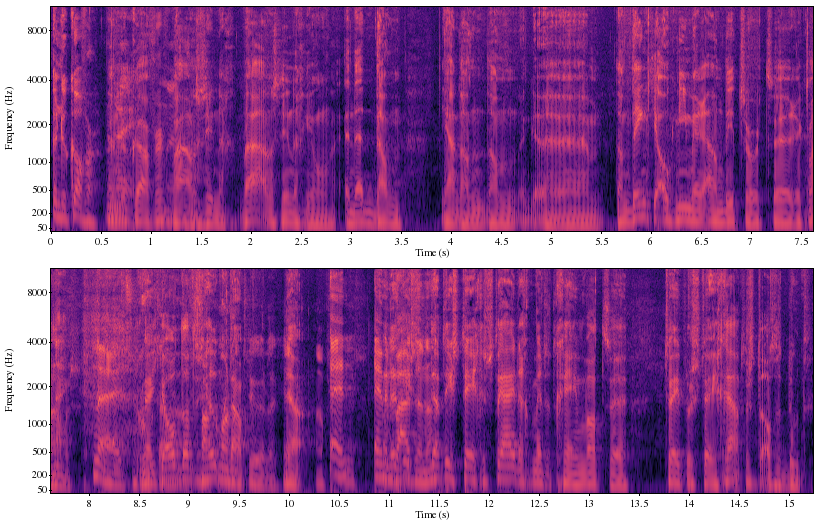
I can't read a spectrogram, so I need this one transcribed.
Undercover. Undercover, waanzinnig. Waanzinnig, jongen. En dan, dan, ja, dan, dan, eh, dan denk je ook niet meer aan dit soort eh, reclames. Nee, het is een goed Weet je wel, dat is heel knap. natuurlijk. Ja. Ja. En, en, En dat, buiten is, dat is tegenstrijdig met hetgeen wat eh 2 plus 2 gratis het altijd doet.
